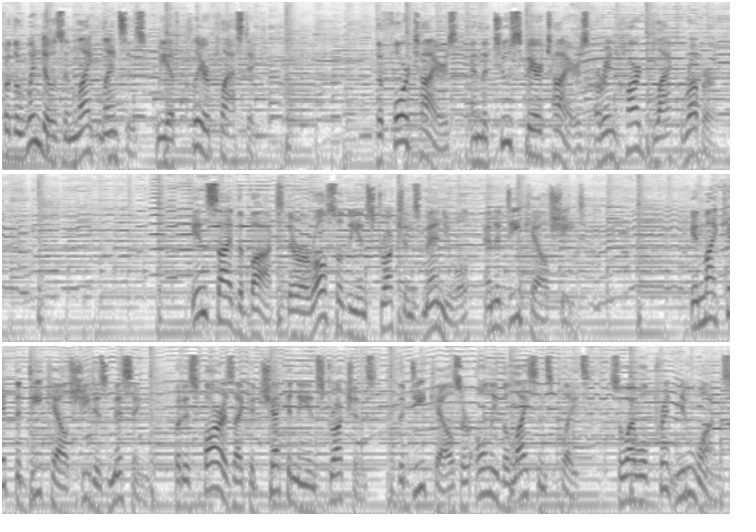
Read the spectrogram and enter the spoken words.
For the windows and light lenses, we have clear plastic. The four tires and the two spare tires are in hard black rubber. Inside the box there are also the instructions manual and a decal sheet. In my kit the decal sheet is missing, but as far as I could check in the instructions, the decals are only the license plates, so I will print new ones.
